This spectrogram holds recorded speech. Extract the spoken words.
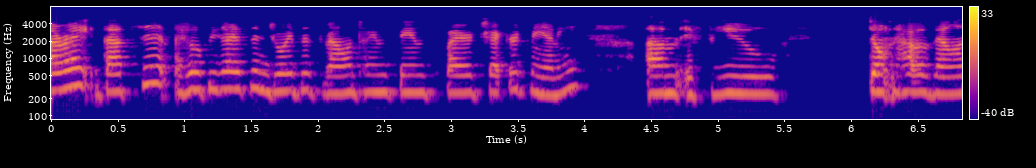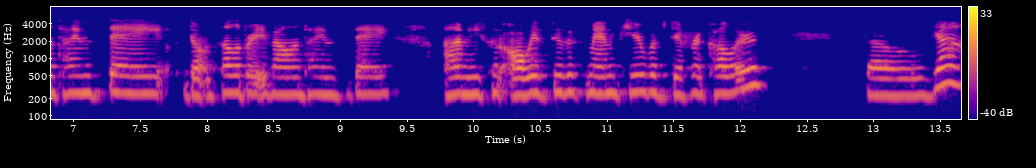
Alright, that's it. I hope you guys enjoyed this Valentine's Day inspired checkered mani. Um, if you don't have a Valentine's Day, don't celebrate Valentine's Day, um, you can always do this manicure with different colors. So yeah,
